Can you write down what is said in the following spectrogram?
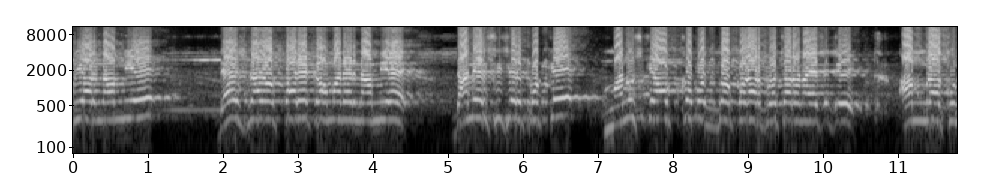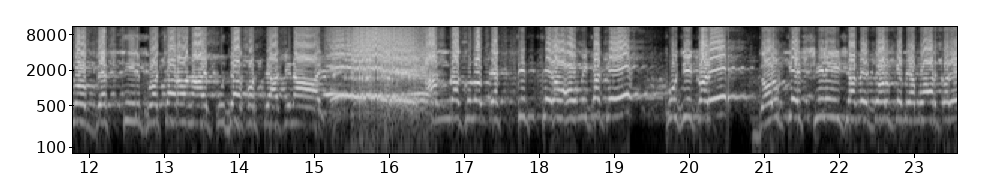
জিয়ার নাম নিয়ে দেশ নায়ক তারেক রহমানের নাম নিয়ে দানের শীষের পক্ষে মানুষকে ঐক্যবদ্ধ করার প্রচারণা এসেছে। আমরা কোনো ব্যক্তির প্রচারণায় পূজা করতে আসি নাই। আমরা কোন ব্যক্তিত্বের অহমিকাকে পুঁজি করে, দলকে সিঁড়ি হিসাবে দলকে ব্যবহার করে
